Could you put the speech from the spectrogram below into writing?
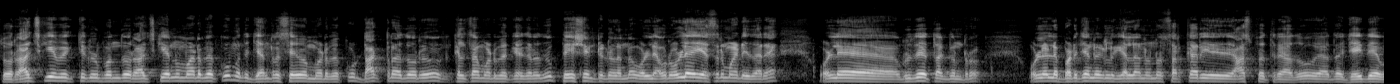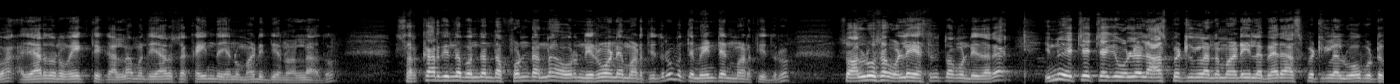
ಸೊ ರಾಜಕೀಯ ವ್ಯಕ್ತಿಗಳು ಬಂದು ರಾಜಕೀಯನೂ ಮಾಡಬೇಕು ಮತ್ತು ಜನರ ಸೇವೆ ಮಾಡಬೇಕು. ಡಾಕ್ಟ್ರ್ ಆದವರು ಕೆಲಸ ಮಾಡಬೇಕಾಗಿರೋದು ಪೇಷಂಟ್ಗಳನ್ನು ಒಳ್ಳೆ, ಅವ್ರು ಒಳ್ಳೆಯ ಹೆಸರು ಮಾಡಿದ್ದಾರೆ, ಒಳ್ಳೆ ಹೃದಯ ತಜ್ಞರು, ಒಳ್ಳೊಳ್ಳೆ ಬಡ ಜನಗಳಿಗೆಲ್ಲನೂ ಸರ್ಕಾರಿ ಆಸ್ಪತ್ರೆ ಅದು ಯಾವುದೋ ಜಯದೇವ, ಅದು ಯಾರ್ದೋ ವೈಯಕ್ತಿಕ ಅಲ್ಲ, ಮತ್ತು ಯಾರು ಸಹ ಕೈಯಿಂದ ಏನು ಮಾಡಿದ್ದೇನೋ ಅಲ್ಲ ಅದು. ಸರ್ಕಾರದಿಂದ ಬಂದಂಥ ಫಂಡನ್ನು ಅವರು ನಿರ್ವಹಣೆ ಮಾಡ್ತಿದ್ರು ಮತ್ತು ಮೇಂಟೈನ್ ಮಾಡ್ತಿದ್ರು. ಸೊ ಅಲ್ಲೂ ಸಹ ಒಳ್ಳೆಯ ಹೆಸರು ತೊಗೊಂಡಿದ್ದಾರೆ. ಇನ್ನೂ ಹೆಚ್ಚೆಚ್ಚಾಗಿ ಒಳ್ಳೊಳ್ಳೆ ಹಾಸ್ಪಿಟ್ಲ್ಗಳನ್ನು ಮಾಡಿ ಇಲ್ಲ ಬೇರೆ ಹಾಸ್ಪಿಟ್ಲ್ಗಳಲ್ಲಿ ಹೋಗ್ಬಿಟ್ಟು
